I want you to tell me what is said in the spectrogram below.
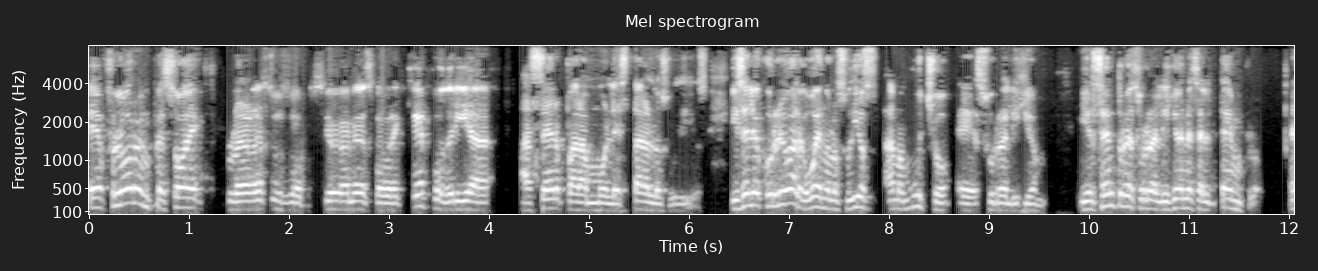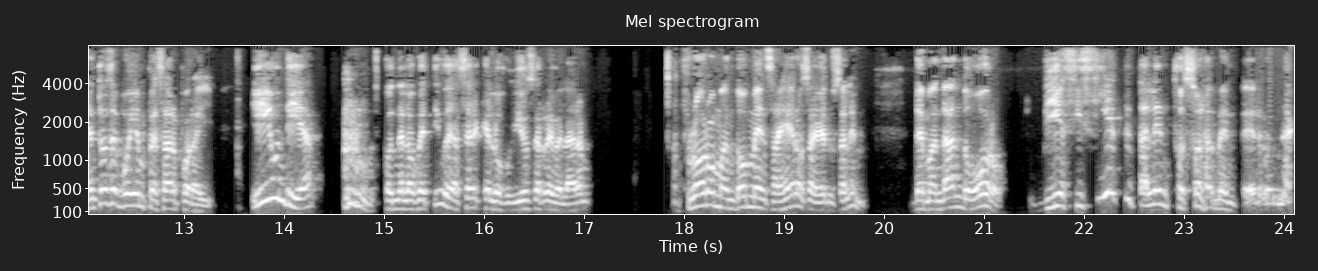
eh, Floro empezó a explorar sus opciones sobre qué podría hacer para molestar a los judíos. Y se le ocurrió algo, bueno, los judíos aman mucho eh, su religión y el centro de su religión es el templo. Entonces voy a empezar por ahí. Y un día, con el objetivo de hacer que los judíos se rebelaran, Floro mandó mensajeros a Jerusalén demandando oro, 17 talentos solamente, era una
